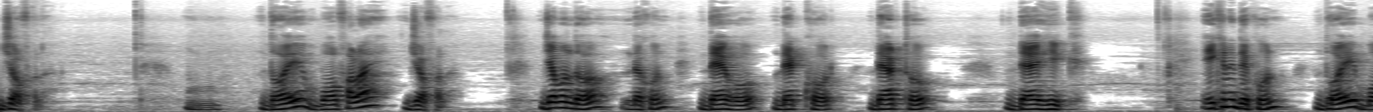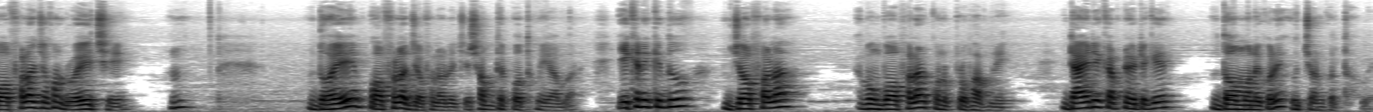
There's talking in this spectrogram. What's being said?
জফলা। দয়ে বফলায় জফলা। যেমন ধর দেখুন, দেহ, দেক্ষর দ্ব্যর্থ দৈহিক। এইখানে দেখুন দয়ে বফলা যখন রয়েছে দয়ে বফলা জফলা রয়েছে, শব্দের প্রথমেই আবার। এখানে কিন্তু জফলা এবং বফলার কোনো প্রভাব নেই। ডাইরেক্ট আপনি এটাকে দ মনে করে উচ্চারণ করতে হবে।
